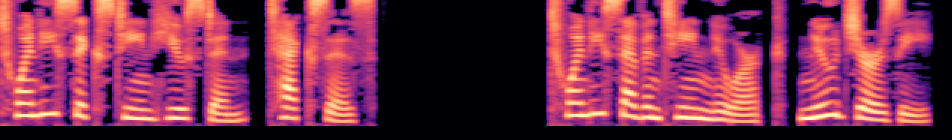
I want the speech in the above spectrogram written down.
2016 Houston, Texas. 2017 Newark, New Jersey.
